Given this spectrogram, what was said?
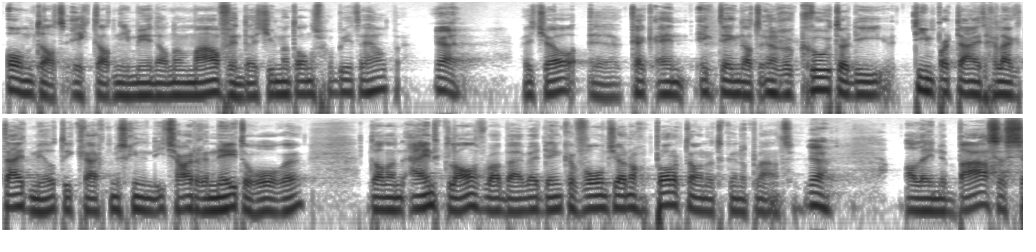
Omdat ik dat niet meer dan normaal vind dat je iemand anders probeert te helpen. Ja. Weet je wel? Eh, kijk, en ik denk dat een recruiter die tien partijen tegelijkertijd mailt, die krijgt misschien een iets hardere nee te horen dan een eindklant waarbij wij denken volgend jaar nog een product owner te kunnen plaatsen. Ja. Alleen de basis,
